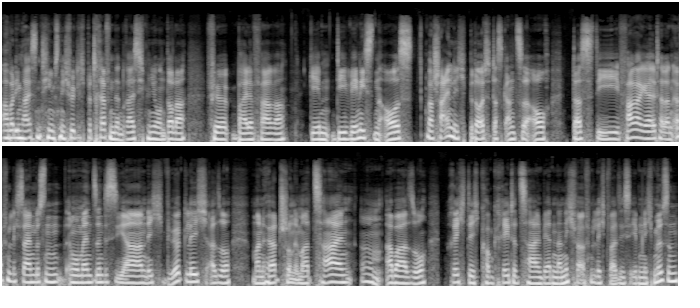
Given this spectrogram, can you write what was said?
aber die meisten Teams nicht wirklich betreffen, denn 30 Millionen Dollar für beide Fahrer geben die wenigsten aus. Wahrscheinlich bedeutet das Ganze auch, dass die Fahrergehälter dann öffentlich sein müssen. Im Moment sind es sie ja nicht wirklich. Also man hört schon immer Zahlen, ähm, aber so richtig konkrete Zahlen werden dann nicht veröffentlicht, weil sie es eben nicht müssen.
